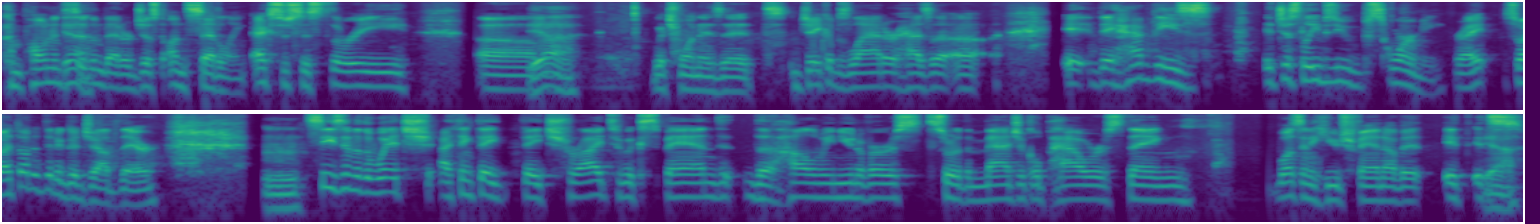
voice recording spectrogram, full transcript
components to them that are just unsettling. Exorcist 3, um, yeah which one is it? Jacob's Ladder has a, a it, they have these it just leaves you squirmy, right? So I thought it did a good job there. Mm. Season of the Witch, I think they they tried to expand the Halloween universe, sort of the magical powers thing. Wasn't a huge fan of it. It it's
